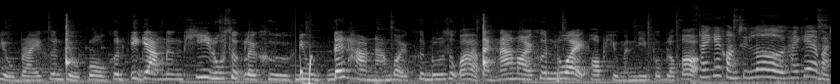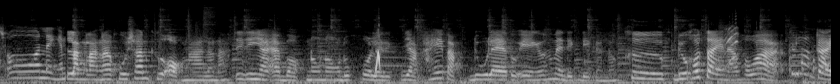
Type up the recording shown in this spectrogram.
ผิวไบรท์ขึ้นผิวโกลว์ขึ้น อีกอย่างหนึ่งที่รู้สึกเลยคือบิวได้ทานน้ำบ่อยขึ้นบิวรู้สึกว่าแบบแต่งหน้าน้อยขึ้นด้วย พอผิวมันดีปุ๊บแล้วก็ใช้แค่คอนซีลเลอร์ใช้แค่บัชออนอะไรเงี้ยหลังๆนะคูชั่นคือออกงานแล้วนะจริงๆอยากแอบบอกน้องๆทุกคนเลยอยากให้แบบดูแลตัวเองตั้งแต่เด็กๆกันเนาะคือบิวเข้าใจนะเพราะว่าร่างกาย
